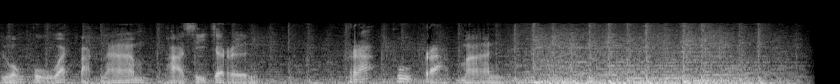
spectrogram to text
หลวงปู่วัดปากน้ำภาษีเจริญ พระผู้ปราบมาร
